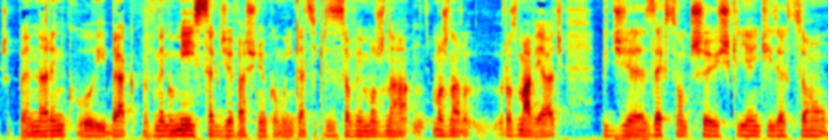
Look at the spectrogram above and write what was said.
że tak powiem, na rynku i brak pewnego miejsca, gdzie właśnie o komunikacji kryzysowej można, można rozmawiać, gdzie zechcą przyjść klienci, zechcą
